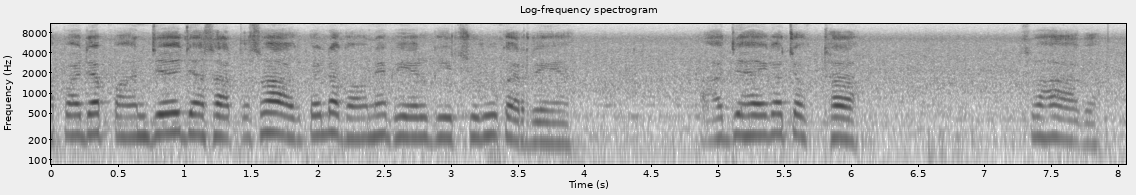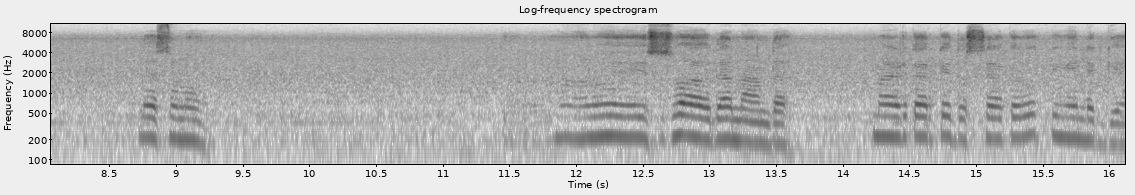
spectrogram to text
ਆਪਾਂ ਜਾਂ ਪੰਜ ਜਾਂ ਸੱਤ ਸੁਹਾਗ ਪਹਿਲਾਂ ਗਾਉਣੇ, ਫਿਰ ਗੀਤ ਸ਼ੁਰੂ ਕਰਦੇ ਹਾਂ। ਅੱਜ ਹੈਗਾ ਚੌਥਾ ਸੁਹਾਗ। ਲੈ ਸੁਣੋ। ਮਾਣੋ, ਇਸ ਸੁਹਾਗ ਦਾ ਆਨੰਦ ਮੈਟ ਕਰਕੇ ਦੱਸਿਆ ਕਰੋ ਕਿਵੇਂ ਲੱਗਿਆ।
